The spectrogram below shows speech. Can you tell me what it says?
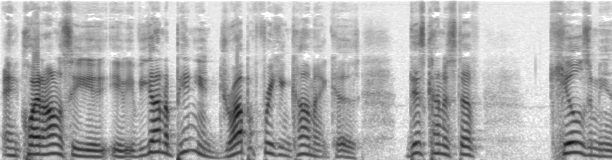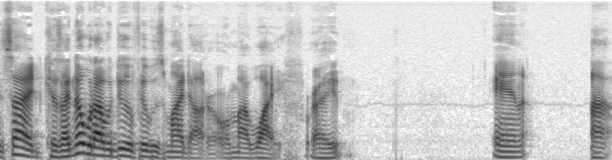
And quite honestly, if you got an opinion, drop a freaking comment because this kind of stuff kills me inside because I know what I would do if it was my daughter or my wife, right? And I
